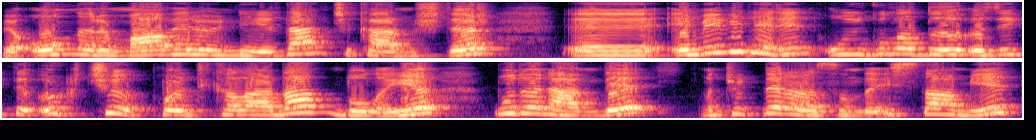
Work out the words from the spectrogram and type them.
ve onları Mavereün Nehir'den çıkarmıştır. Ee, Emevilerin uyguladığı özellikle ırkçı politikalardan dolayı bu dönemde Türkler arasında İslamiyet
